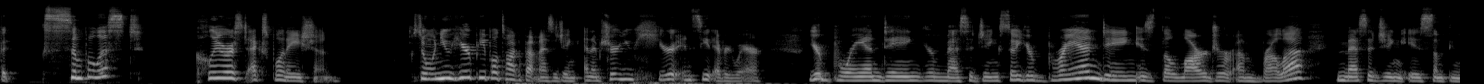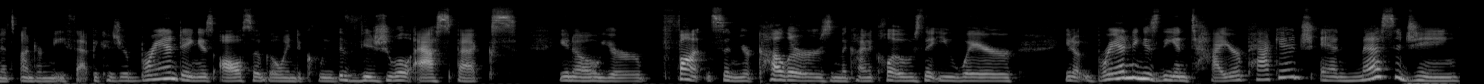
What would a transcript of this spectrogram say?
The simplest, clearest explanation. So when you hear people talk about messaging, and I'm sure you hear it and see it everywhere, your branding, your messaging. So, your branding is the larger umbrella. Messaging is something that's underneath that because your branding is also going to include the visual aspects, you know, your fonts and your colors and the kind of clothes that you wear. You know, branding is the entire package, and messaging.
